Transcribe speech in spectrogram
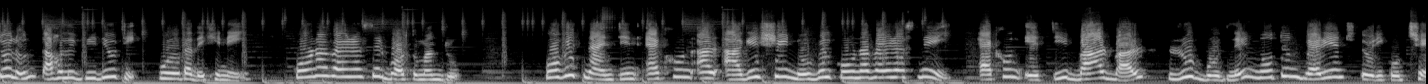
চলুন তাহলে ভিডিওটি পুরোটা দেখে নেই। করোনা ভাইরাসের বর্তমান রূপ। কোভিড নাইন্টিন এখন আর আগের সেই নোভেল করোনা ভাইরাস নেই। এখন এটি বারবার রূপ বদলে নতুন ভ্যারিয়েন্ট তৈরি করছে,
